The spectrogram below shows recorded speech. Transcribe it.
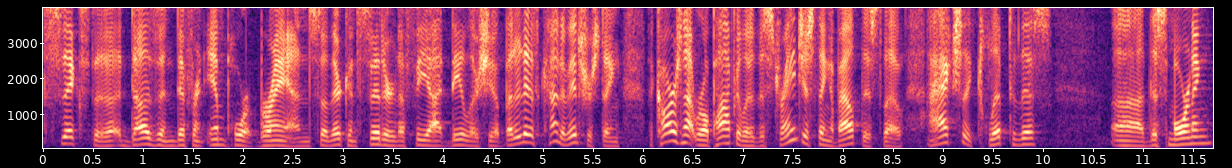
six to a dozen different import brands, so they're considered a Fiat dealership. But it is kind of interesting. The car's not real popular. The strangest thing about this, though, I actually clipped this uh, this morning,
